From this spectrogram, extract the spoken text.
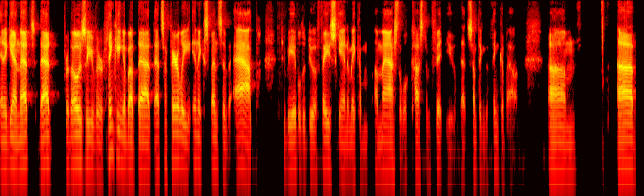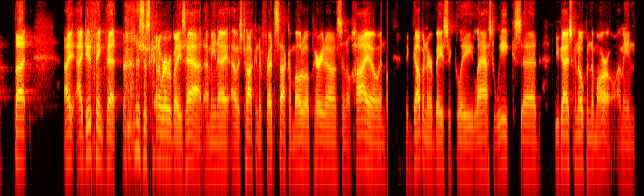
and again, that's that for those of you that are thinking about that. That's a fairly inexpensive app to be able to do a face scan to make a, a mask that will custom fit you. That's something to think about. Um, uh, but I, I, do think that this is kind of where everybody's at. I mean, I, I was talking to Fred Sakamoto of Periodontists in Ohio, and the governor basically last week said, "You guys can open tomorrow." I mean,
